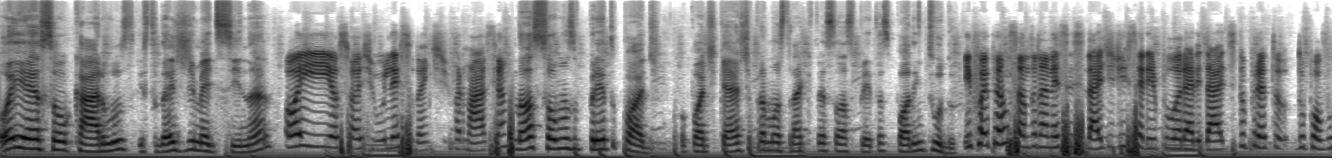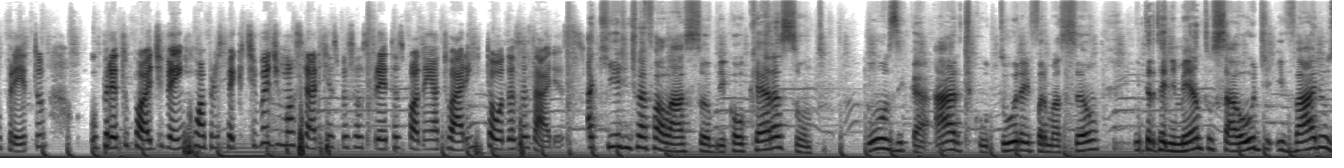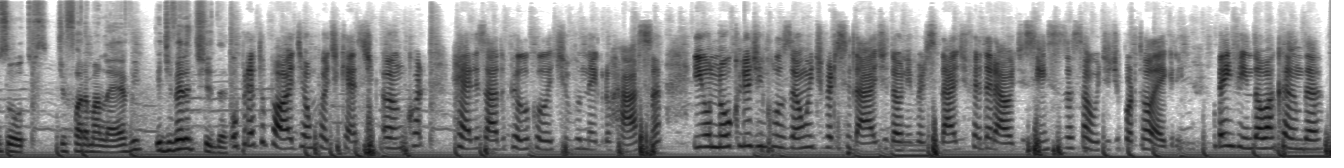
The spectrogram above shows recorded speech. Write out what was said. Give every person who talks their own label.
Speaker 1: Oi, eu sou o Carlos, estudante de medicina.
Speaker 2: Oi, eu sou a Júlia, estudante de farmácia.
Speaker 1: Nós somos o Preto Pod, o podcast para mostrar que pessoas pretas podem tudo.
Speaker 2: E foi pensando na necessidade de inserir pluralidades do preto, do povo preto, o Preto Pod vem com a perspectiva de mostrar que as pessoas pretas podem atuar em todas as áreas.
Speaker 1: Aqui a gente vai falar sobre qualquer assunto música, arte, cultura, informação, entretenimento, saúde e vários outros, de forma leve e divertida.
Speaker 2: O Preto Pod é um podcast Anchor, realizado pelo coletivo Negro Raça e o Núcleo de Inclusão e Diversidade da Universidade Federal de Ciências da Saúde de Porto Alegre. Bem-vindo ao Wakanda!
